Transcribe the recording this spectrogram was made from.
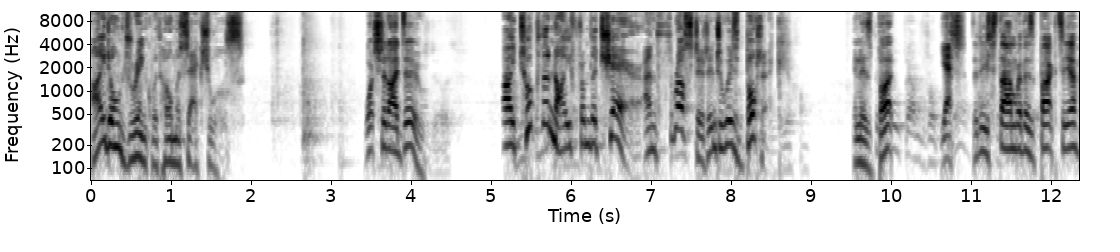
I don't drink with homosexuals. What should I do? I took the knife from the chair and thrust it into his buttock. In his butt? Yes. Did he stand with his back to you?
